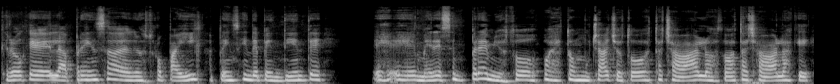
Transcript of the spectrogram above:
Creo que la prensa de nuestro país, la prensa independiente, merecen premios, todos pues, estos muchachos, todos estos chavalos, todas estas chavalas que,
